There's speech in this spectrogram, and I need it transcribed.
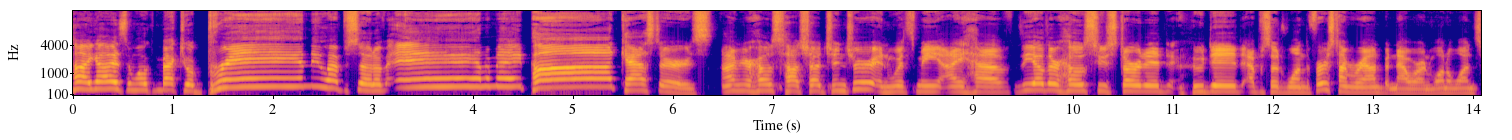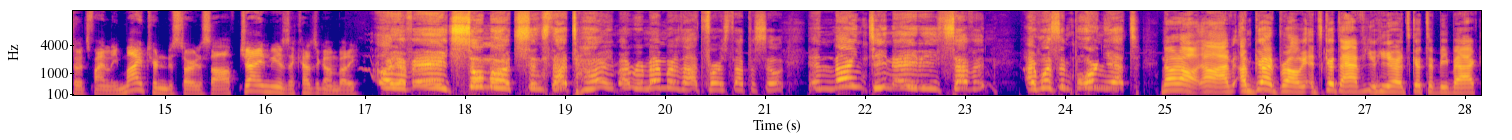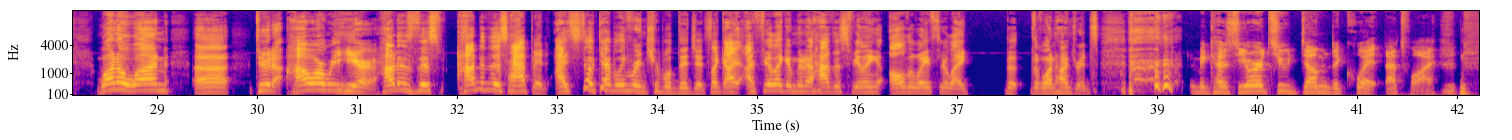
Hi, guys, and welcome back to a brand new episode of Anime Podcasters. I'm your host, Hotshot Ginger, and with me I have the other host who started, who did episode one the first time around, but now we're on 101, so it's finally my turn to start us off. Giant Music, how's it going, buddy? I have aged so much since that time. I remember that first episode in 1987. I wasn't born yet. No, no, no. I'm, I'm good, bro. It's good to have you here. It's good to be back. 101. Uh, dude, how are we here? How does this? How did this happen? I still can't believe we're in triple digits. Like, I, I feel like I'm gonna have this feeling all the way through like the the 100s. Because you're too dumb to quit. That's why.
